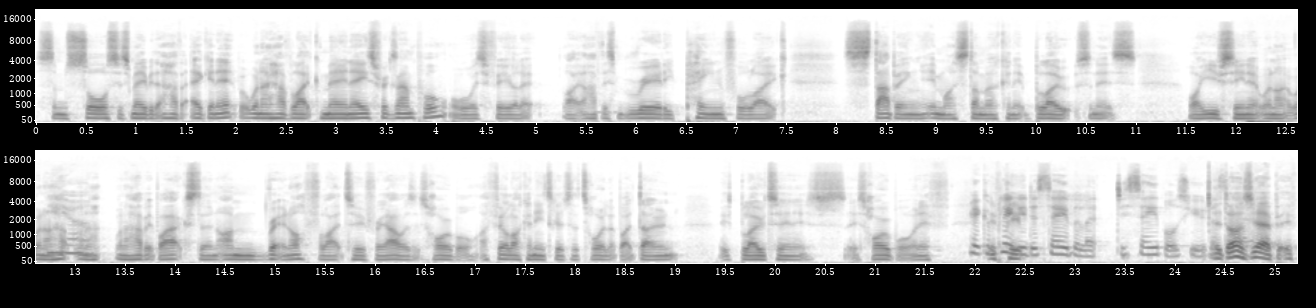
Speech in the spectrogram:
some sauces maybe that have egg in it. But when I have like mayonnaise, for example, I always feel it. Like I have this really painful like stabbing in my stomach, and it bloats, and it's well, you've seen it when I when I, ha- when I when I have it by accident. I'm written off for like two three hours. It's horrible. I feel like I need to go to the toilet, but I don't. It's bloating. It's it's horrible. And if It completely peop- disable it disables you. it does, yeah. But if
